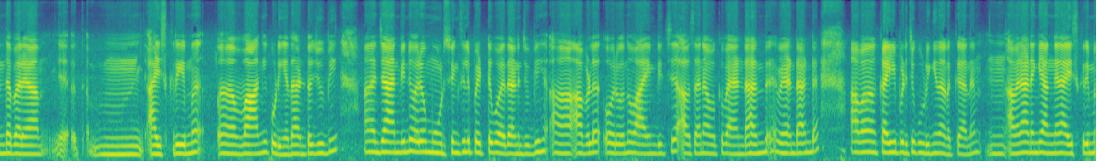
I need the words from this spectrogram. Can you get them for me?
എന്താ പറയുക ഐസ്ക്രീം വാങ്ങി കുടുങ്ങിയതാണ് കേട്ടോ ജൂബി. ജാൻവിന്റെ ഓരോ മൂഡ് സ്വിങ്സിൽ പെട്ടുപോയതാണ് ജൂബി. അവൾ ഓരോന്ന് വാങ്ങിപ്പിച്ച് അവസാനം അവൾക്ക് വേണ്ടാണ്ട് വേണ്ടാണ്ട് അവ കൈ പിടിച്ച് കുടുങ്ങി നടക്കുകയാണ് അവനാണെങ്കിൽ അങ്ങനെ ഐസ്ക്രീം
